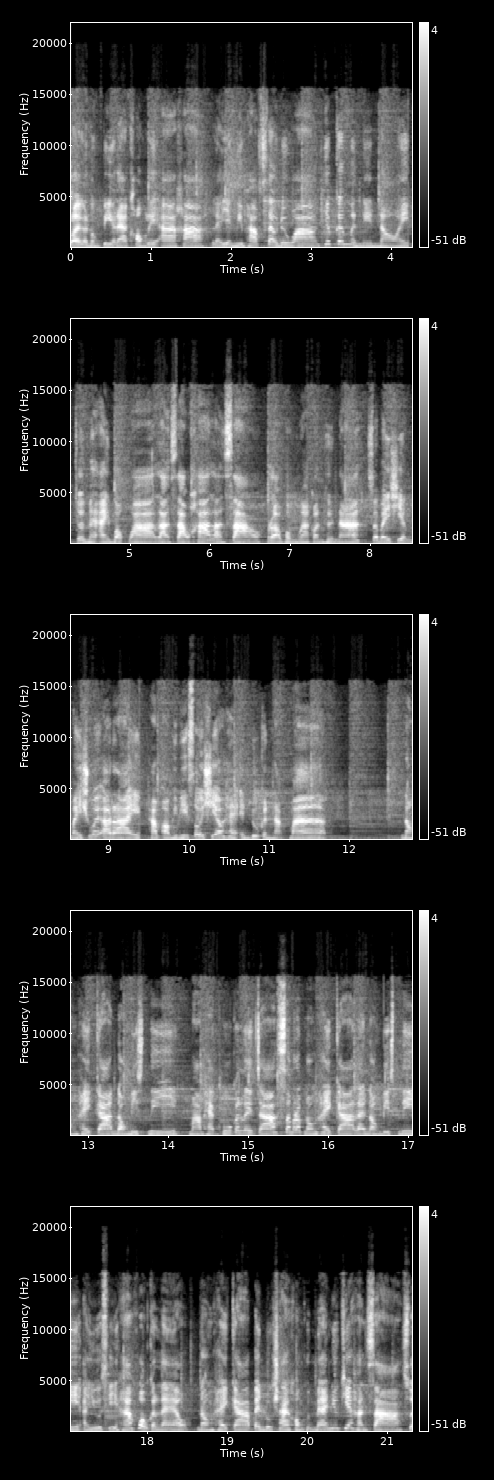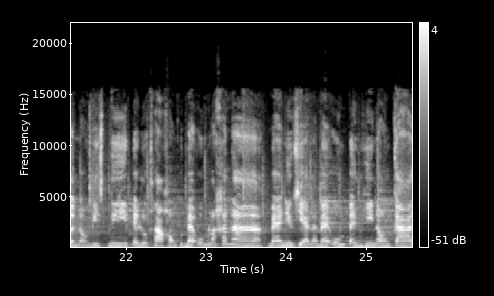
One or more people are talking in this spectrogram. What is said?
ลอยกระทงปีแรกของเลอาค่ะ และยังมีภาพแซวด้วยว่าเทียบกันเหมือนเนนน้อย จนแม่ไอซ์บอกว่าหลานสาวฆ่าหลานสาว รอผมมาก่อนเถอะนะสบายเฉียงไม่ช่วยอะไรทำเอาพี่ๆโซเชียลแห่เอ็นดูกันหนักมาก น้องไฮก้า น้องดิสนีย์ มาแพ็คคู่กันเลยจ้าสำหรับน้องไฮก้าและน้องดิสนีย์อายุ 4-5 ขวบกันแล้ว น้องไฮก้าเป็นลูกชายของคุณแม่นิวเคลียร์หันษา ส่วนน้องดิสนีย์เป็นลูกสาวของคุณแม่อุ้มลัคนา แม่นิวเคลียร์และแม่อุ้มเป็นพี่น้องกัน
